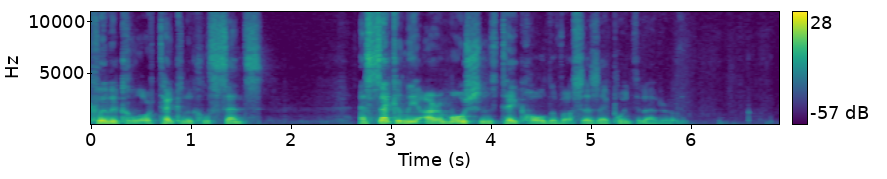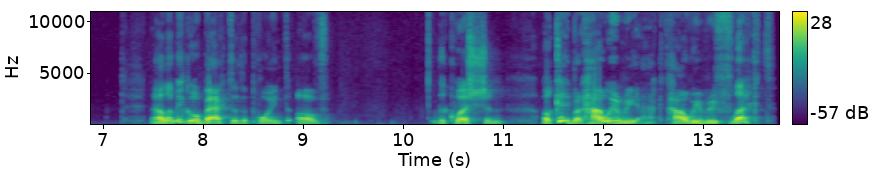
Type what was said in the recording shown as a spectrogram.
clinical or technical sense. And secondly, our emotions take hold of us, as I pointed out earlier. Now, let me go back to the point of the question okay, but how we react, how we reflect,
